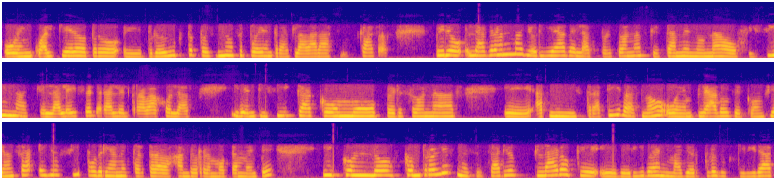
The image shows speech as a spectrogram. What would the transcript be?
o en cualquier otro eh, producto, pues no se pueden trasladar a sus casas. Pero la gran mayoría de las personas que están en una oficina, que la Ley Federal del Trabajo las identifica como personas eh, administrativas, ¿no? O empleados de confianza, ellos sí podrían estar trabajando remotamente y con los controles necesarios, claro que eh, deriva en mayor productividad.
